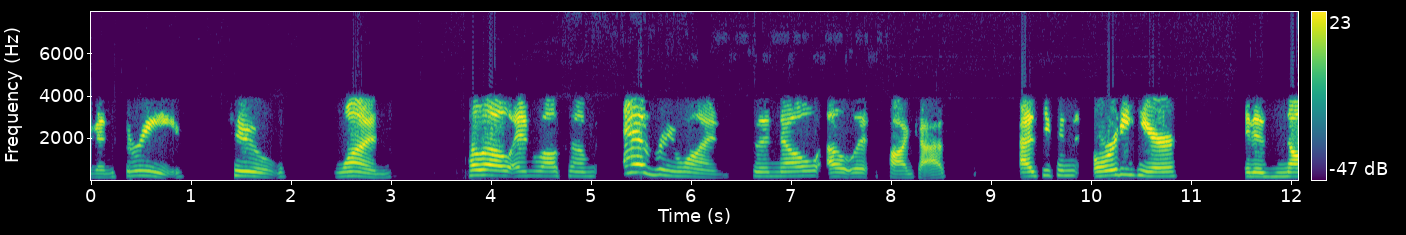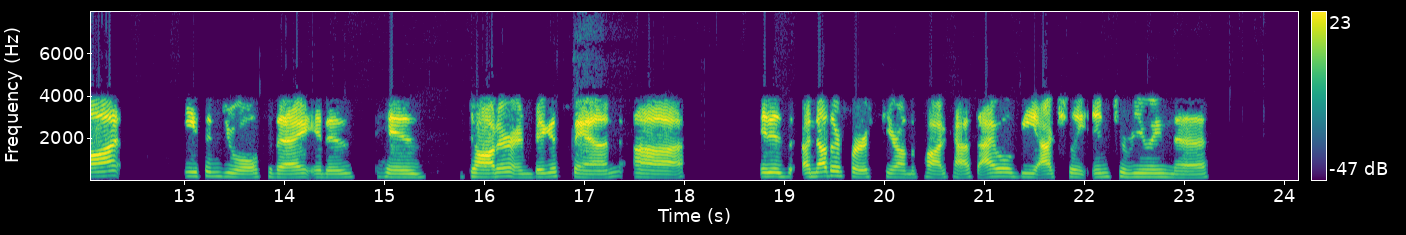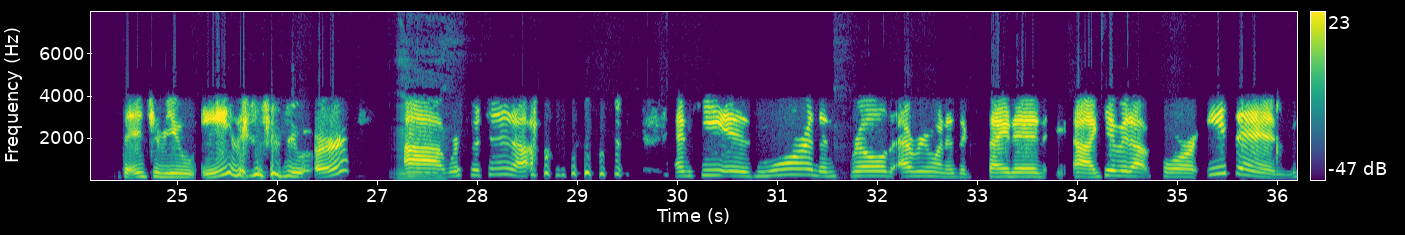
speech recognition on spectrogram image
in three, two, one. Hello and welcome everyone to the No Outlet podcast. As you can already hear, it is not Ethan Jewell today. It is his daughter and biggest fan. Uh, it is another first here on the podcast. I will be actually interviewing the the interviewee, the interviewer. Mm. Uh, we're switching it up. and he is more than thrilled. Everyone is excited. Uh, give it up for Ethan.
